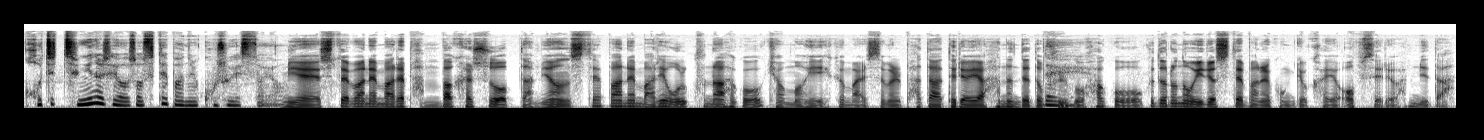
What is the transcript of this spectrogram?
거짓 증인을 세워서 스테반을 고소했어요. 예, 스테반의 말에 반박할 수 없다면 스테반의 말이 옳구나 하고 겸허히 그 말씀을 받아들여야 하는데도 네. 불구하고 그들은 오히려 스테반을 공격하여 없애려 합니다.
